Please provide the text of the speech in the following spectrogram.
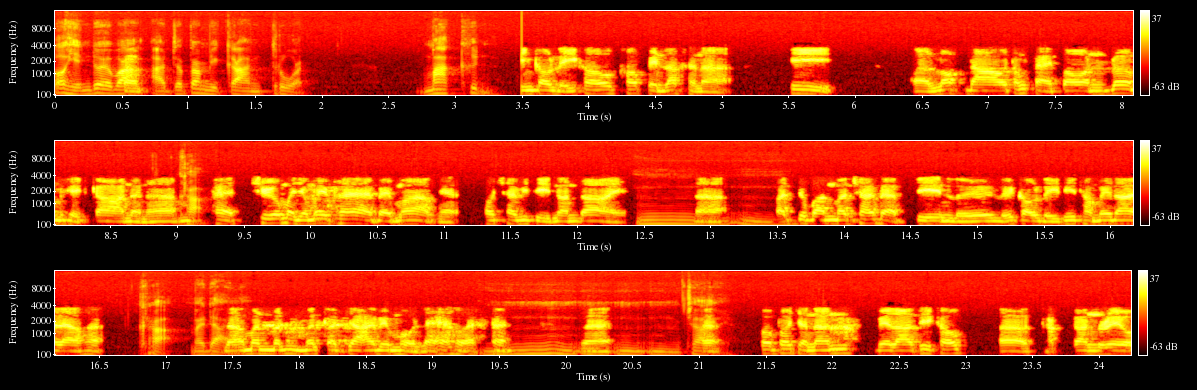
ก็เห็นด้วยว่าครับอาจจะต้องมีการตรวจมากขึ้น จริงเกาหลีเขาเขาเป็นลักษณะที่เอ่อ ล็อกดาวน์ตั้งแต่ตอนเริ่มเหตุการณ์นะนะฮะครับแพร่เชื้อมันยังไม่แพร่ไปมากเนี่ยเขาใช้วิธีนั้นได้อืมนะฮะอืมปัจจุบันมาใช้แบบจีนหรือ หรือเกาหลีนี่ทำไม่ได้แล้วฮะครับไม่ได้นะมันมันมันกระจายไปหมดแล้วอะอืมนะฮะอืมอืมใช่เพราะเพราะฉะนั้นเวลาที่เขาเอ่อกักกันเร็ว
